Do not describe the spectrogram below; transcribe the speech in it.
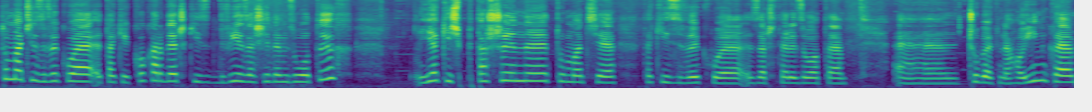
Tu macie zwykłe takie kokardeczki, dwie za 7 zł. Jakieś ptaszyny, tu macie taki zwykły za 4 zł e, czubek na choinkę.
